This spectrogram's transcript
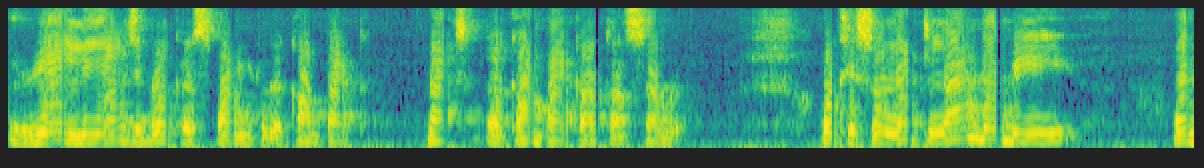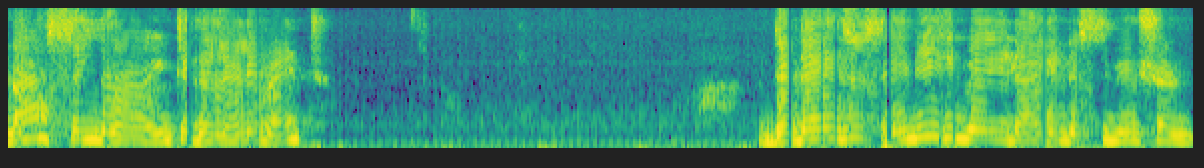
real Lie algebra corresponding to the compact max, uh, compact Cartan subgroup. Okay, so let lambda be a non-singular integral element. Then there exists a unique invariant eigendistribution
